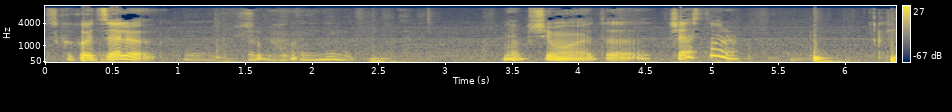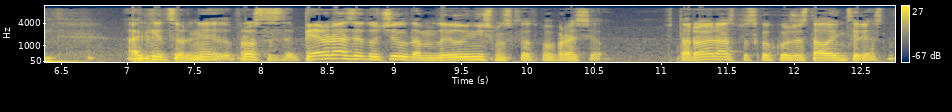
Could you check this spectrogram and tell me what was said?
С какой целью? Чтобы... Нет, почему? Это часть Тора. А Кицур, не, просто первый раз я это учил, там, Лейлу Нишмас кто-то попросил. Второй раз, поскольку уже стало интересно.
